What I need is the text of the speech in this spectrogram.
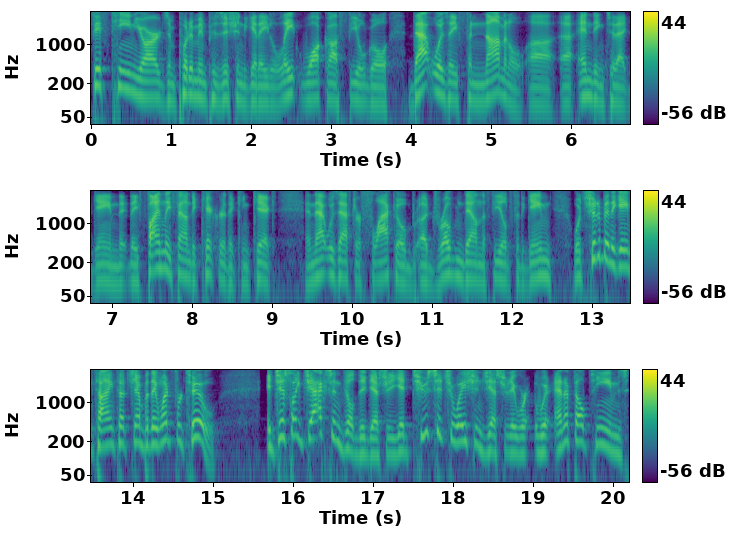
15 yards and put him in position to get a late walk-off field goal. That was a phenomenal uh, uh, ending to that game. They, they, finally found a kicker that can kick, and that was after Flacco uh, drove him down the field for the game, what should have been a game-tying touchdown, but they went for two. It just like Jacksonville did yesterday. You had two situations yesterday where, where NFL teams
